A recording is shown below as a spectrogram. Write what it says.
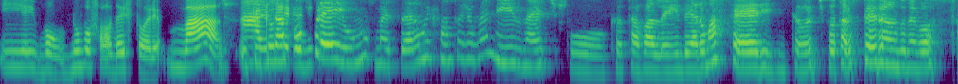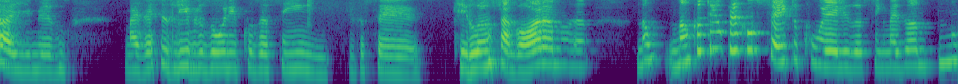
E, bom, não vou falar da história, mas. Ah, eu já comprei uns, mas eram infantos juvenis, né? Tipo, que eu tava lendo, e era uma série, então, tipo, eu tava esperando o negócio sair mesmo. Mas esses livros únicos, assim, que você. que lança agora, não, não que eu tenha preconceito com eles, assim, mas eu, não,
